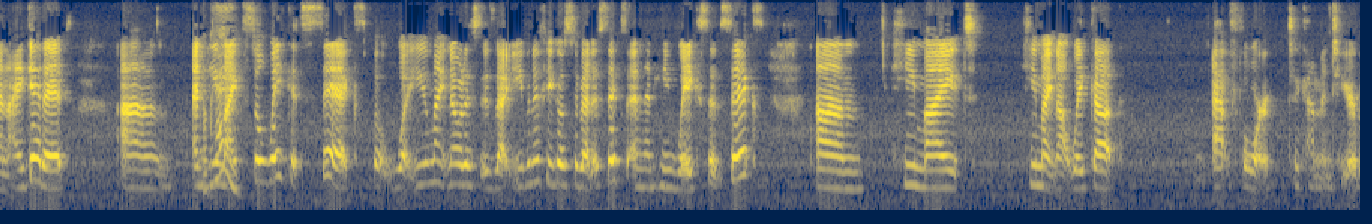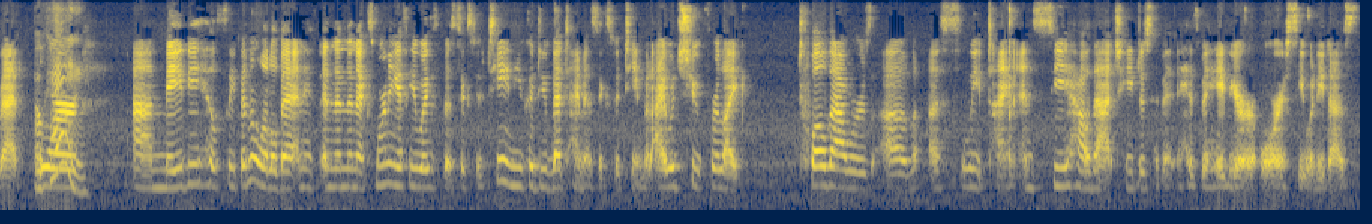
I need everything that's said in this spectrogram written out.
and I get it. Um, and he might still wake at 6, but what you might notice is that even if he goes to bed at 6 and then he wakes at 6, um, he might he might not wake up at 4 to come into your bed. Okay. Or um, maybe he'll sleep in a little bit, and if, and then the next morning, if he wakes up at six fifteen, you could do bedtime at six fifteen. But I would shoot for like twelve hours of a sleep time and see how that changes his- his behavior, or see what he does.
